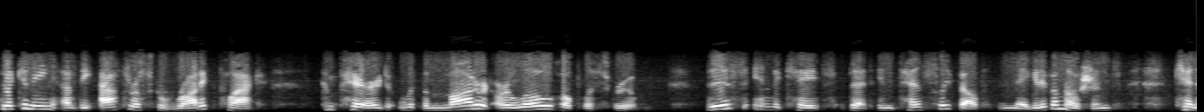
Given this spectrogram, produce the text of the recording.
thickening of the atherosclerotic plaque compared with the moderate or low hopeless group. This indicates that intensely felt negative emotions can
